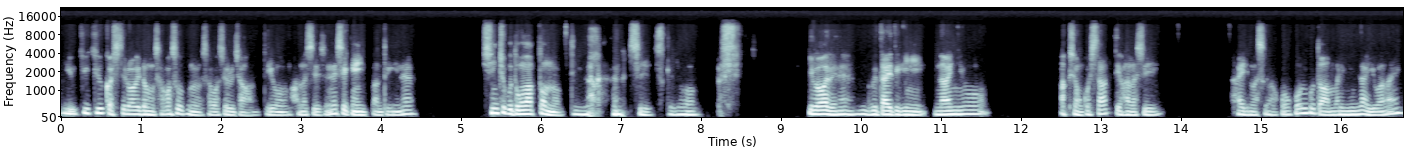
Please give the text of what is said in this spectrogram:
有給休暇してる間も探そうと思えば探せるじゃんっていう話ですよね、世間一般的にね。進捗どうなっとんのっていう話ですけど、今までね、具体的に何をアクション起こしたっていう話入りますが、こういうことはあんまりみんな言わない？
